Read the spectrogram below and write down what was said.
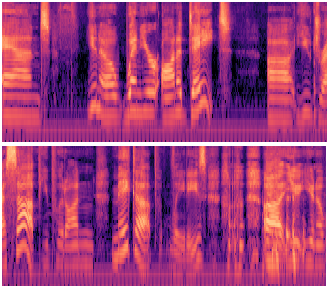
And, you know, when you're on a date, uh, you dress up, you put on makeup, ladies. uh, you you know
